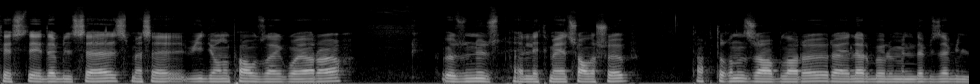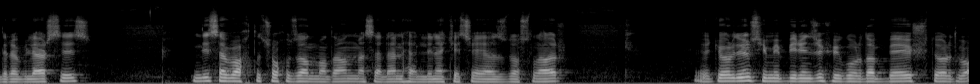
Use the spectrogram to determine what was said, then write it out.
testi edə bilsəz, məsələn, videonu pauzaya qoyaraq özünüz həll etməyə çalışıb tapdığınız cavabları rəylər bölümündə bizə bildirə bilərsiniz. İndi isə vaxtı çox uzatmadan məsələnin həllinə keçək əziz dostlar. E, gördüyünüz kimi birinci fiqurda 5, 4 və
